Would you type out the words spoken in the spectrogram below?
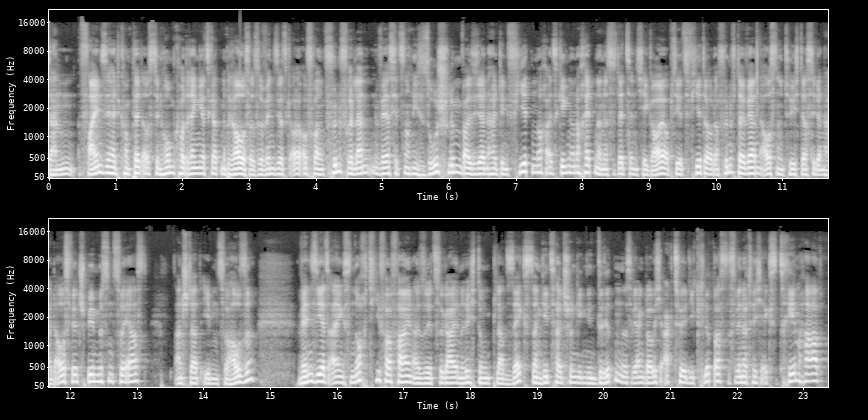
dann fallen sie halt komplett aus den Homecourt-Rängen jetzt gerade mit raus. Also wenn sie jetzt auf Rang 5 landen, wäre es jetzt noch nicht so schlimm, weil sie dann halt den vierten noch als Gegner noch hätten. Dann ist es letztendlich egal, ob sie jetzt Vierter oder Fünfter werden, außer natürlich, dass sie dann halt auswärts spielen müssen zuerst, anstatt eben zu Hause. Wenn sie jetzt allerdings noch tiefer fallen, also jetzt sogar in Richtung Platz 6, dann geht's halt schon gegen den dritten. Das wären, glaube ich, aktuell die Clippers. Das wäre natürlich extrem hart.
